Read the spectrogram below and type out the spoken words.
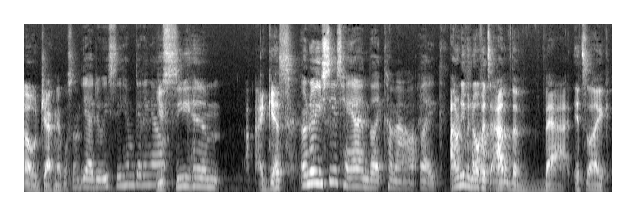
Oh, Jack Nicholson? Yeah, do we see him getting out? You see him, I guess. oh no, you see his hand like come out like. I don't even know if it's out of the vat. It's like.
